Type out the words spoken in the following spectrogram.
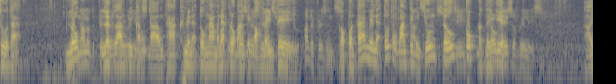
សួរថាលោកលើកឡើងពីខាងដើមថាគ្មានអ្នកទោសណាម្នាក់ត្រូវបានគេដោះលែងទេក៏ប៉ុន្តែមានអ្នកទោសត្រូវបានគេបញ្ជូនទៅគុកដទៃទៀត ហើយ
